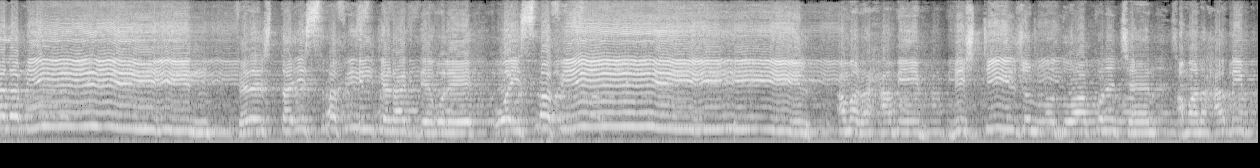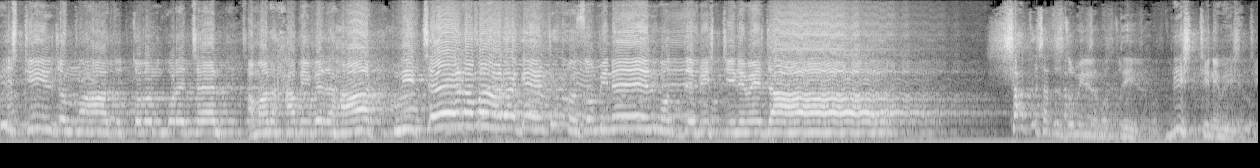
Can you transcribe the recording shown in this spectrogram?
আলামিন ফেরেশতা ইসরাফিলকে ডাক দিয়ে বলে, ও ইসরাফিল, আমার হাবিব বৃষ্টির জন্য দোয়া করেছেন, আমার হাবিব বৃষ্টির জন্য হাত উত্তোলন করেছেন, আমার হাবিবের হাত নিচে নামার আগে যেন জমিনের মধ্যে বৃষ্টি নেমে যায় সাথে সাথে জমিনের মধ্যে বৃষ্টি নেমে এসেছে।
